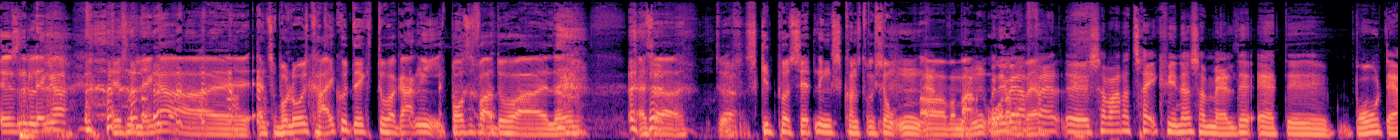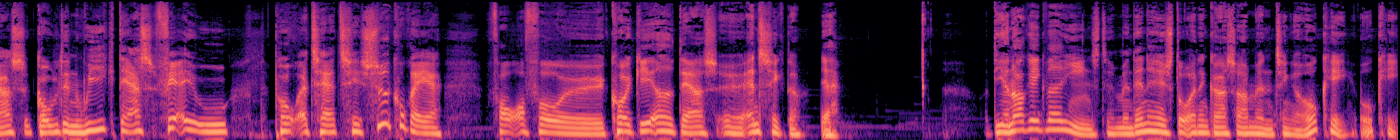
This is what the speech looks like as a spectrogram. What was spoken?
Det er sådan længere, det er sådan længere øh, antropologisk haiku-digt, du har gang i, bortset fra, at du har lavet altså, skidt på sætningskonstruktionen, og hvor mange Men ord i der må hvert være. fald, øh, så var der tre kvinder, som valgte at øh, bruge deres Golden Week, deres ferieuge, på at tage til Sydkorea for at få øh, korrigeret deres øh, ansigter. Ja. De har nok ikke været de eneste, men den her historie, den gør så, at man tænker, okay, okay.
